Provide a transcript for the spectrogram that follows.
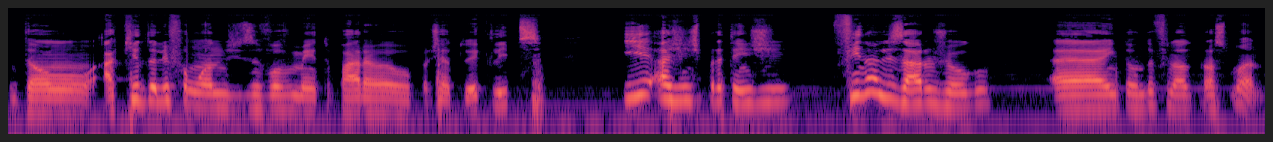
Então, aquilo ali foi um ano de desenvolvimento para o projeto do Eclipse. E a gente pretende finalizar o jogo é, em torno do final do próximo ano.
